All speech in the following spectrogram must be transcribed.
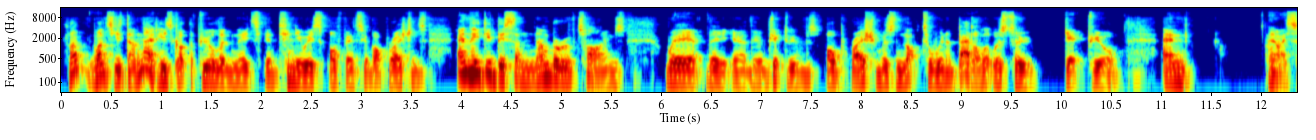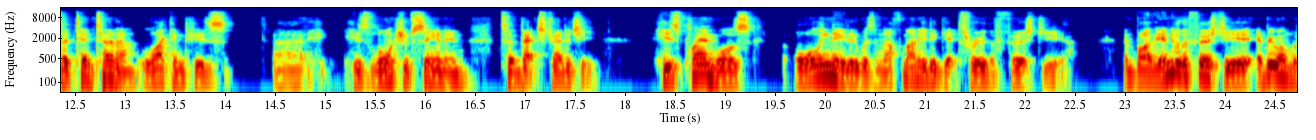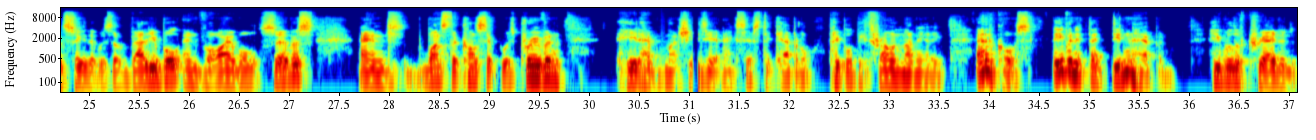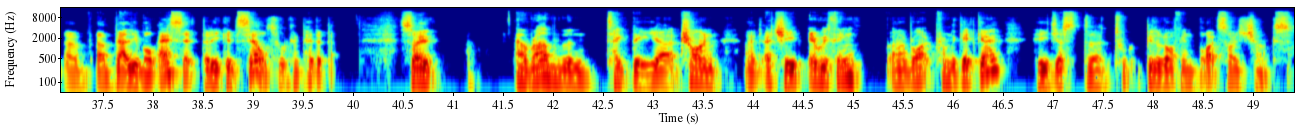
So once he's done that, he's got the fuel that he needs to continue his offensive operations. And he did this a number of times where the you know the objective of his operation was not to win a battle, it was to get fuel. And anyway, so Ted Turner likened his uh, his launch of CNN to that strategy. His plan was all he needed was enough money to get through the first year. And by the end of the first year, everyone would see that it was a valuable and viable service. And once the concept was proven, he'd have much easier access to capital. People would be throwing money at him. And of course, even if that didn't happen, he will have created a, a valuable asset that he could sell to a competitor. So uh, rather than take the uh, try and uh, achieve everything uh, right from the get go, he just uh, took bit it off in bite sized chunks.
